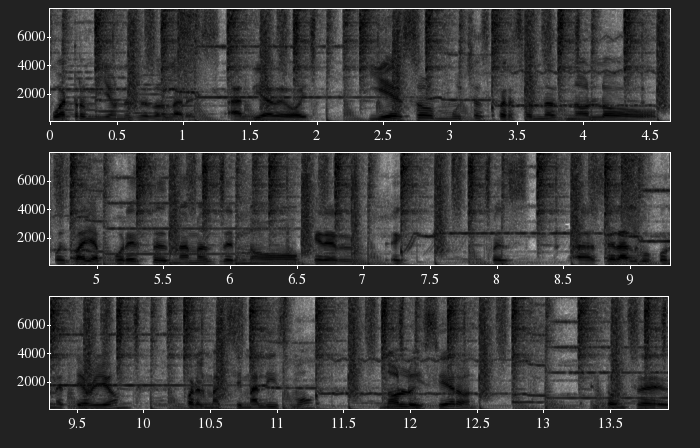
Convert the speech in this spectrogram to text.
4 millones de dólares al día de hoy. Y eso muchas personas no lo, pues vaya, por eso es nada más de no querer eh, pues hacer algo con Ethereum, por el maximalismo, no lo hicieron. Entonces,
